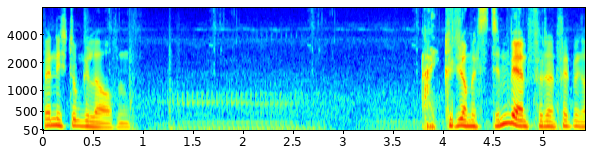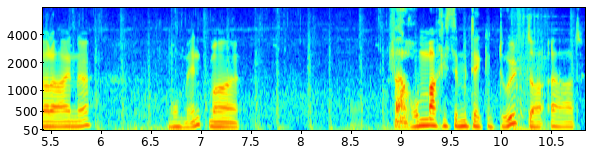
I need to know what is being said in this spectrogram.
Wenn nicht dumm gelaufen. Ah, ich könnte doch mit Stimbeeren füttern, fällt mir gerade ein, ne? Moment mal. Warum mache ich es denn mit der Geduldart?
